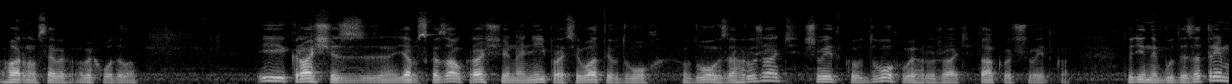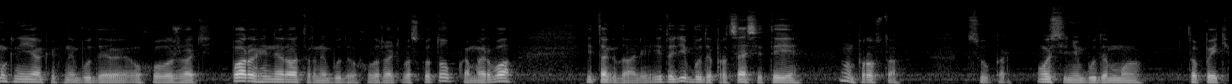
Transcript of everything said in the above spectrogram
гарно все виходило. І краще, я б сказав, краще на ній працювати вдвох. Вдвох загружати швидко, вдвох вигружати також швидко. Тоді не буде затримок ніяких, не буде охолоджати парогенератор, не буде охолоджати воскотопка, мерва і так далі. І тоді буде процес іти ну, просто супер. Осінню будемо топити,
